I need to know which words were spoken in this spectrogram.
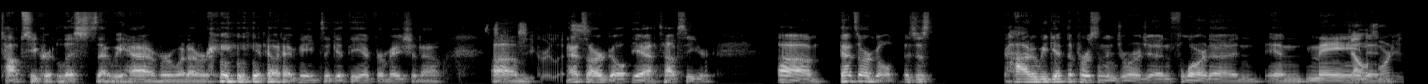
top secret lists that we have, or whatever. You know what I mean? To get the information out. Top um, secret list. That's our goal. Yeah, top secret. Um, that's our goal. It's just how do we get the person in Georgia and Florida and, and Maine and California.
